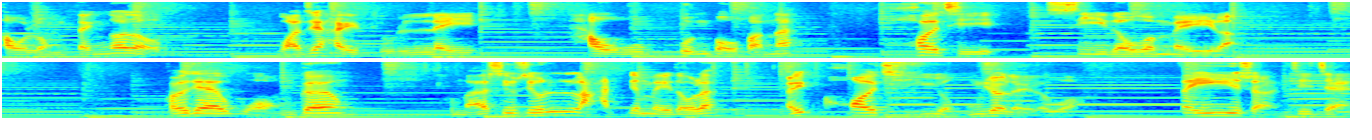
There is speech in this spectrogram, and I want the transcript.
喉嚨頂嗰度，或者係條脷後半部分咧，開始試到個味啦。佢嘅黃薑同埋有少少辣嘅味道咧，誒開始湧出嚟咯喎，非常之正。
